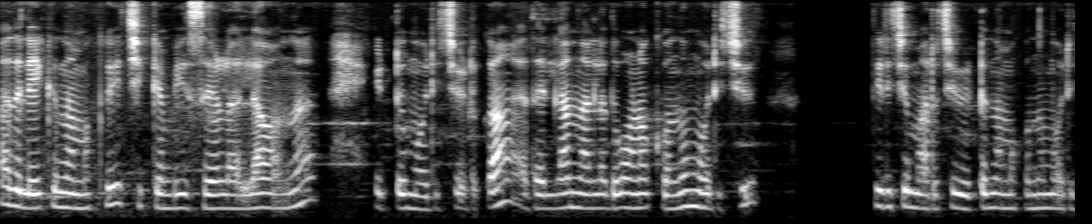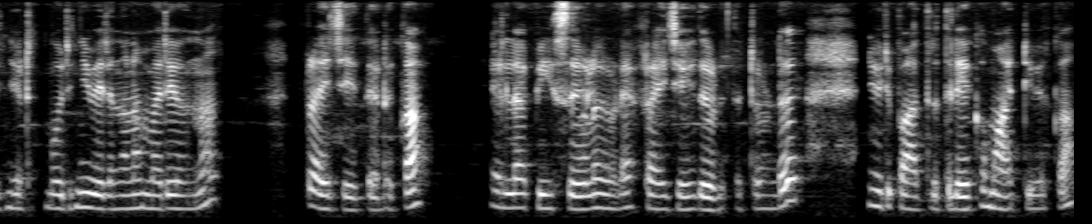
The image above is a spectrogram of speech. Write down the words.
അതിലേക്ക് നമുക്ക് ചിക്കൻ പീസുകളെല്ലാം ഒന്ന് ഇട്ട് മുരിച്ചെടുക്കാം. അതെല്ലാം നല്ലത് ഉണക്കൊന്ന് മുരിച്ച് തിരിച്ച് മറിച്ച് വിട്ട് നമുക്കൊന്ന് മുരിഞ്ഞെടു മുരിഞ്ഞ് വരുന്നണം വരെ ഒന്ന് ഫ്രൈ ചെയ്തെടുക്കാം. എല്ലാ പീസുകളും ഇവിടെ ഫ്രൈ ചെയ്തെടുത്തിട്ടുണ്ട് ഇനി ഒരു പാത്രത്തിലേക്ക് മാറ്റി വെക്കാം.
